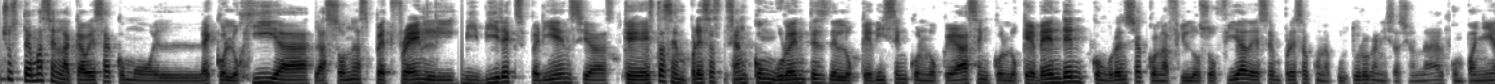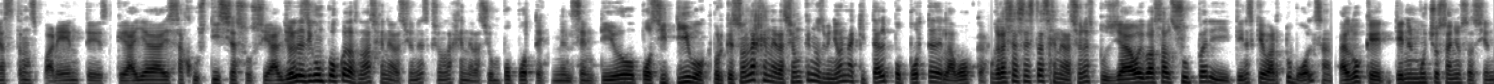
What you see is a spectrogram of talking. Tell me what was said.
muchos temas en la cabeza como la ecología, las zonas pet friendly, vivir experiencias, que estas empresas sean congruentes de lo que dicen con lo que hacen, con lo que venden, congruencia con la filosofía de esa empresa, con la cultura organizacional, compañías transparentes, que haya esa justicia social. Yo les digo un poco a las nuevas generaciones que son la generación popote, en el sentido positivo, porque son la generación que nos vinieron a quitar el popote de la boca. Gracias a estas generaciones, pues ya hoy vas al súper y tienes que llevar tu bolsa. Algo que tienen muchos años haciendo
